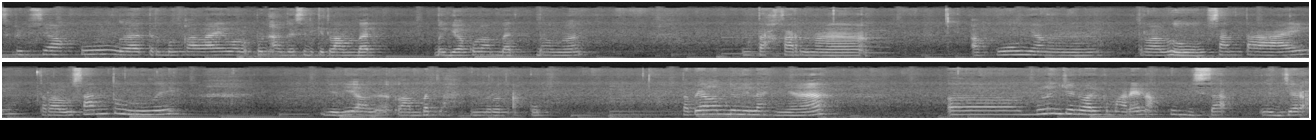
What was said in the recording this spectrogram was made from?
skripsi aku nggak terbengkalai walaupun agak sedikit lambat. Bagi aku lambat banget. Entah karena aku yang terlalu santai terlalu santuy. Jadi agak lambat lah menurut aku tapi alhamdulillahnya uh, bulan Januari kemarin aku bisa ngejar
